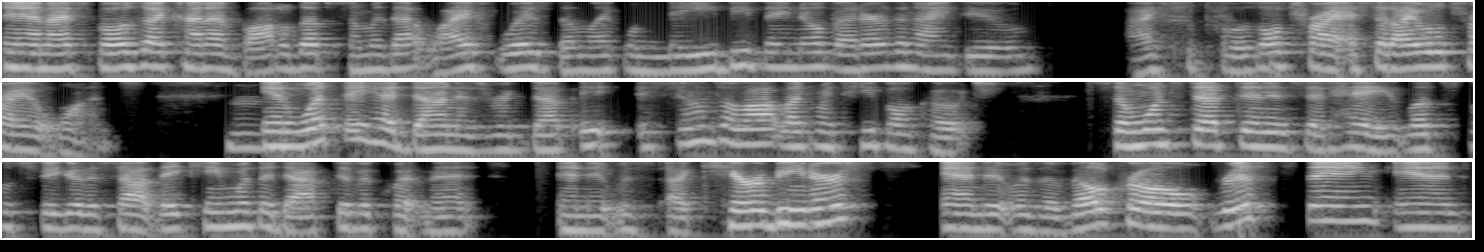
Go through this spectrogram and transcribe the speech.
And I suppose I kind of bottled up some of that life wisdom, like, well, maybe they know better than I do. I suppose I'll try. I said I will try it once. Mm-hmm. And what they had done is rigged up. It, it sounds a lot like my T-ball coach. Someone stepped in and said, "Hey, let's let's figure this out." They came with adaptive equipment, and it was uh, carabiners, and it was a Velcro wrist thing, and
